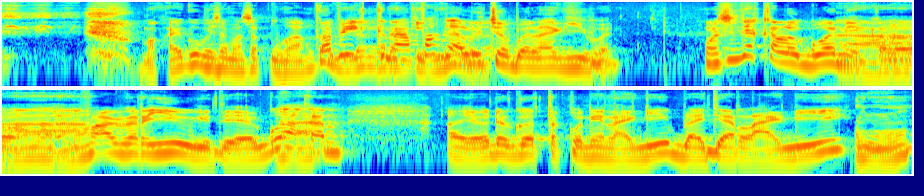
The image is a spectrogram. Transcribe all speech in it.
Makanya gue bisa masuk UHAM. Tapi kenapa nggak lu coba lagi, Wan? Maksudnya kalau gue nih, Ah, kalau if I were you gitu ya, gue Ah. akan oh, ya udah gue tekunin lagi, belajar lagi. Mm.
